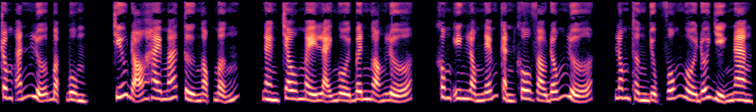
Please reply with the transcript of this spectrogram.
trong ánh lửa bập bùng, chiếu đỏ hai má từ ngọc mẫn, nàng châu mày lại ngồi bên ngọn lửa, không yên lòng ném cành khô vào đống lửa, Long thần dục vốn ngồi đối diện nàng,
